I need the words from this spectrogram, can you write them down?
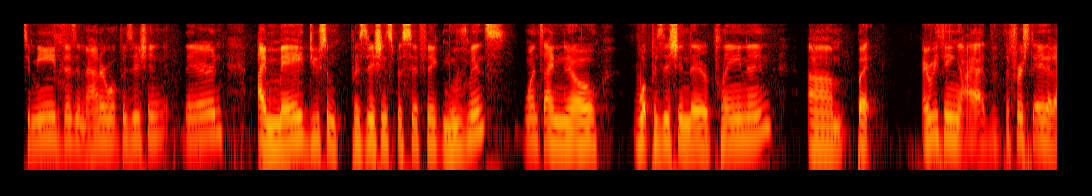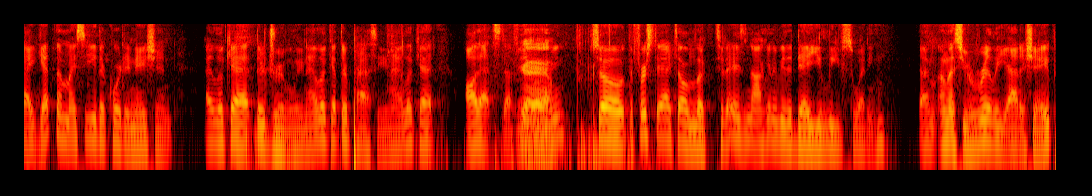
to me, it doesn't matter what position they're in. I may do some position specific movements once I know what position they're playing in. Um, but everything, I, the first day that I get them, I see their coordination. I look at their dribbling. I look at their passing. I look at all that stuff. You Yeah, know what yeah. I mean? So the first day I tell them, look, today is not going to be the day you leave sweating, um, unless you're really out of shape.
